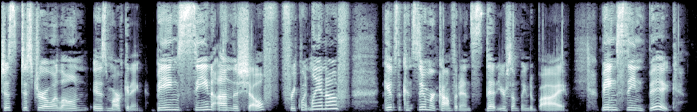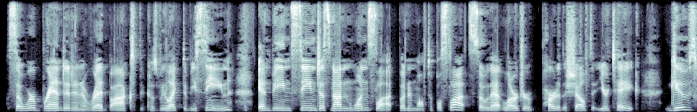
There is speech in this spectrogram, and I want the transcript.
just distro alone is marketing. Being seen on the shelf frequently enough gives the consumer confidence that you're something to buy. Being seen big so we're branded in a red box because we like to be seen and being seen just not in one slot, but in multiple slots. So that larger part of the shelf that you take gives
